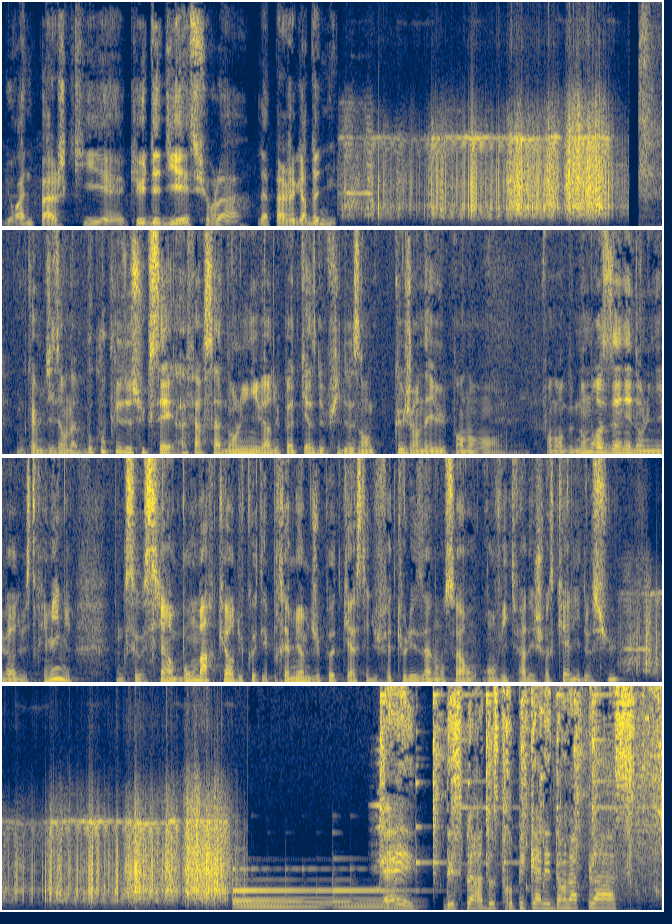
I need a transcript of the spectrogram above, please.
il y aura une page qui est, qui est dédiée sur la, la page de garde de nuit. Donc comme je disais, on a beaucoup plus de succès à faire ça dans l'univers du podcast depuis deux ans que j'en ai eu pendant, pendant de nombreuses années dans l'univers du streaming. Donc c'est aussi un bon marqueur du côté premium du podcast et du fait que les annonceurs ont envie de faire des choses quali dessus. Hey, Desperados Tropical est dans la place.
